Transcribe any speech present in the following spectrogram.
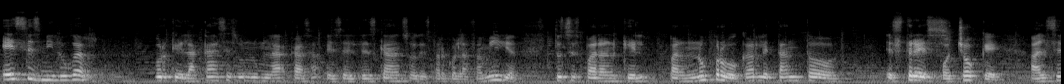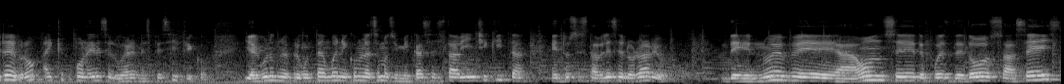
ese es mi lugar. Porque la casa es una casa, es el descanso de estar con la familia. Entonces, para, que, para no provocarle tanto estrés o choque al cerebro, hay que poner ese lugar en específico. Y algunos me preguntan, bueno, ¿y cómo lo hacemos si mi casa está bien chiquita? Entonces establece el horario. De 9 a 11, después de 2 a 6,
